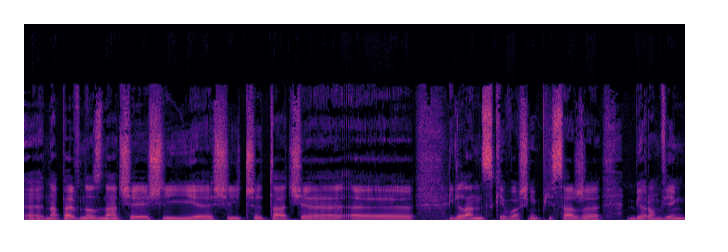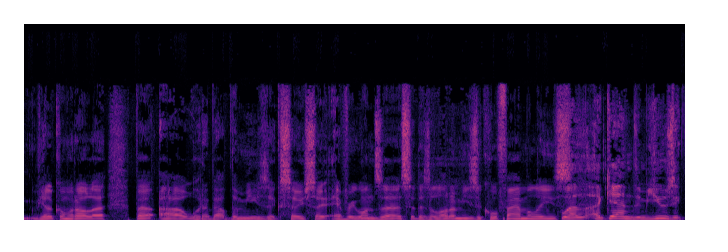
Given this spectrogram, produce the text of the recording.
E, Na pewno znacie, jeśli, jeśli czytacie e, irlandzkie właśnie pisarze biorą wielką rolę. But uh, what about the music? So, so everyone's a, so there's a lot of musical families. Well, again, the music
